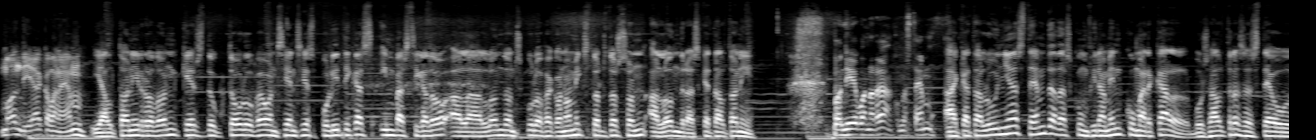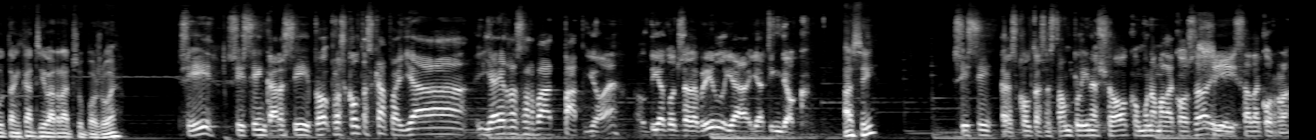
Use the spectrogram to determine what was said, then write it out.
Bon dia, com anem? I el Toni Rodon, que és doctor europeu en ciències polítiques, investigador a la London School of Economics. Tots dos són a Londres. Què tal, Toni? Bon dia, bona hora, com estem? A Catalunya estem de desconfinament comarcal. Vosaltres esteu tancats i barrats, suposo, eh? Sí, sí, sí, encara sí. Però, però escolta, escapa, ja, ja he reservat pap jo, eh? El dia 12 d'abril ja, ja tinc lloc. Ah, sí? Sí, sí, que escolta, s'està omplint això com una mala cosa Sí. i s'ha de córrer.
